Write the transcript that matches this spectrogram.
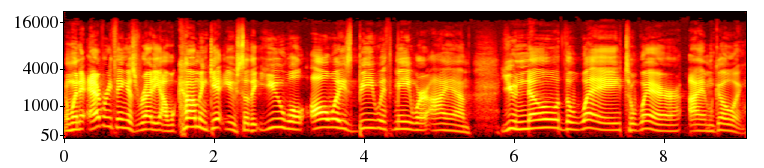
And when everything is ready, I will come and get you so that you will always be with me where I am. You know the way to where I am going.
